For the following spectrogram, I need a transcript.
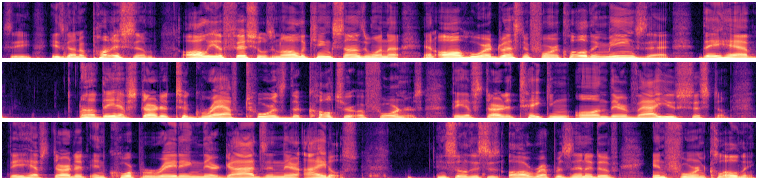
See, he's going to punish them. All the officials and all the king's sons and whatnot, and all who are dressed in foreign clothing means that they have uh, they have started to graft towards the culture of foreigners. They have started taking on their value system. They have started incorporating their gods and their idols. And so this is all representative in foreign clothing.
